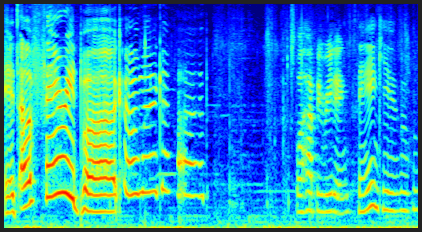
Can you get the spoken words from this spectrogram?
it's a fairy book. Oh my god. Well, happy reading. Thank you.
